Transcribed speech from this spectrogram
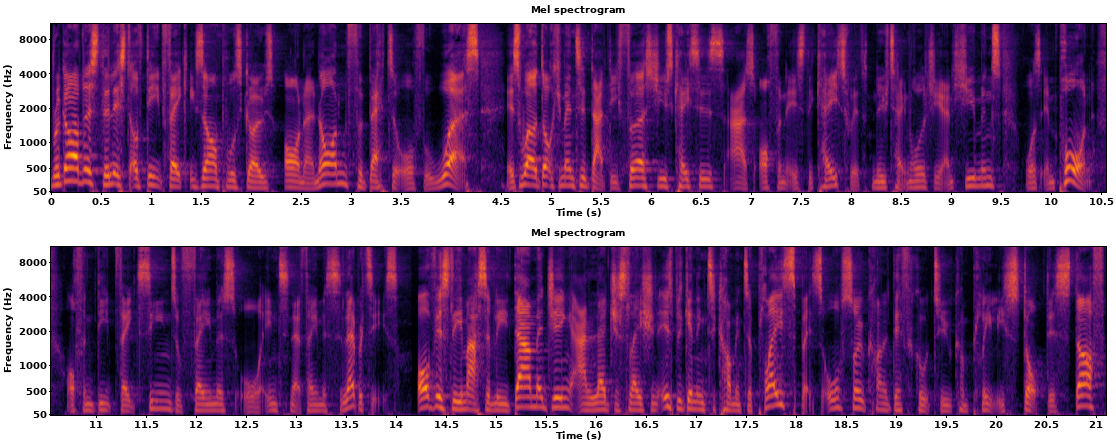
Regardless, the list of deepfake examples goes on and on, for better or for worse. It's well documented that the first use cases, as often is the case with new technology and humans, was in porn, often deepfaked scenes of famous or internet famous celebrities. Obviously, massively damaging, and legislation is beginning to come into place, but it's also kind of difficult to completely stop this stuff.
